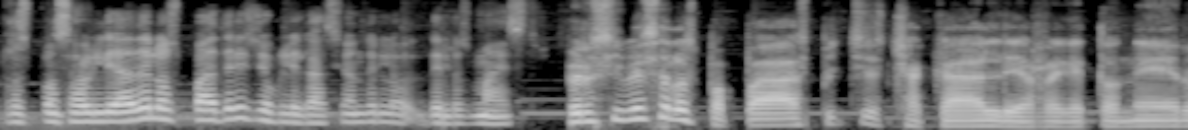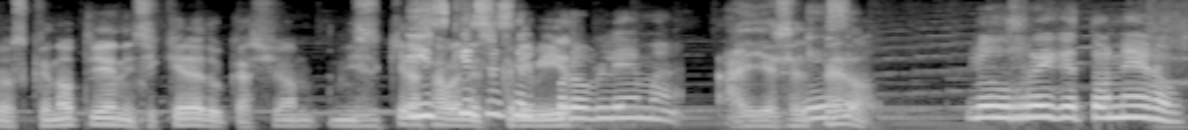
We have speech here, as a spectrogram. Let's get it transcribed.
responsabilidad de los padres y obligación de, lo- de los maestros. Pero si ves a los papás, pinches chacales, reggaetoneros, que no tienen ni siquiera educación, ni siquiera Y es saben que ese escribir, es el problema. ahí es el pedo. Los reggaetoneros,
